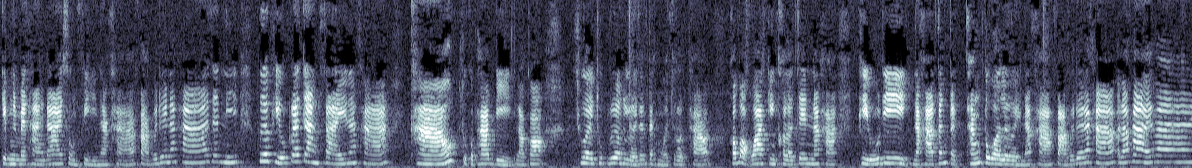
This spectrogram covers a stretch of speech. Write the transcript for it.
เก็บเงินปลายทางได้ส่งฟรีนะคะ ฝากไว้ด้วยนะคะ เช่นนี้เพื่อผิวกระจ่างใสนะคะ ขาวสุขภาพดี แล้วก็ช่วยทุกเรื่องเลยตั้งแต่หัวจรดเท้า เขาบอกว่ากินคอลลาเจนนะคะ ผิวดีนะคะ ตั้งแต่ทั้งตัวเลยนะคะ ฝากไว้ด้วยนะคะ ไปแล้วค่ะ บ๊ายบาย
